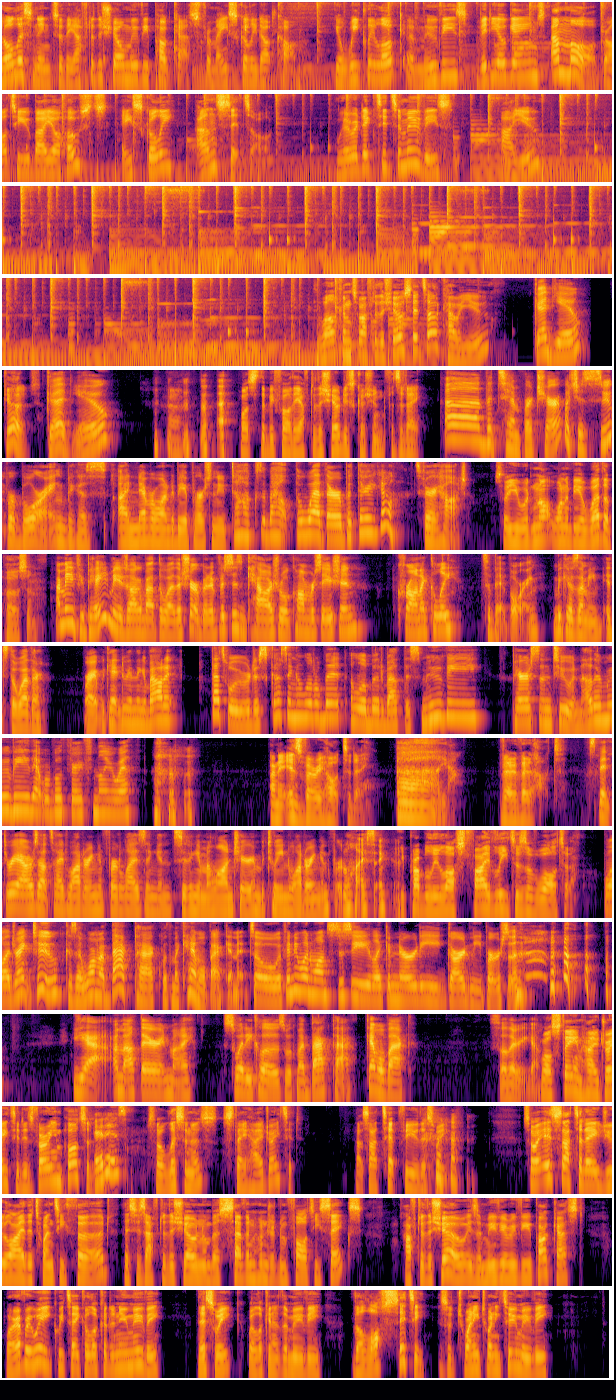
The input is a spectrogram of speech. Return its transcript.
You're listening to the After the Show movie podcast from ascully.com. Your weekly look at movies, video games, and more brought to you by your hosts, A Scully and Sid Talk. We're addicted to movies. Are you? Welcome to After the Show, Sid Talk. How are you? Good, you? Good. Good, you? Uh, what's the before the after the show discussion for today? Uh, the temperature, which is super boring because I never wanted to be a person who talks about the weather, but there you go. It's very hot. So you would not want to be a weather person. I mean, if you paid me to talk about the weather, sure, but if it's just casual conversation, chronically, it's a bit boring because, I mean, it's the weather, right? We can't do anything about it. That's what we were discussing a little bit, a little bit about this movie, comparison to another movie that we're both very familiar with. And it is very hot today. Ah, uh, yeah. Very, very hot. Spent three hours outside watering and fertilizing and sitting in my lawn chair in between watering and fertilizing. You probably lost five liters of water. well, I drank two because I wore my backpack with my CamelBak in it. So if anyone wants to see like a nerdy, gardeny person, yeah, I'm out there in my sweaty clothes with my backpack, CamelBak. So there you go. Well, staying hydrated is very important. It is. So, listeners, stay hydrated. That's our tip for you this week. so, it is Saturday, July the 23rd. This is after the show number 746. After the show is a movie review podcast where every week we take a look at a new movie. This week, we're looking at the movie The Lost City. It's a 2022 movie.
